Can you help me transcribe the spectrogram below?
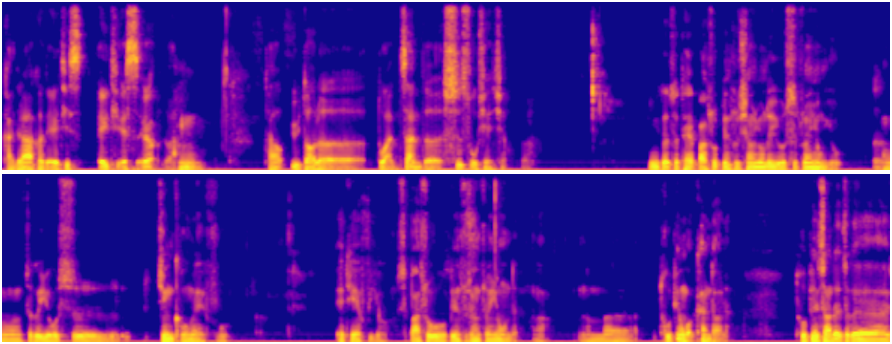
凯迪拉克的 ATS ATS-L 对吧？嗯，它遇到了短暂的失速现象，啊？你的这台八速变速箱用的油是专用油，嗯，这个油是进口美孚 ATF 油，是八速变速箱专用的啊。那么图片我看到了，图片上的这个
